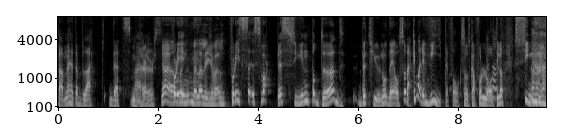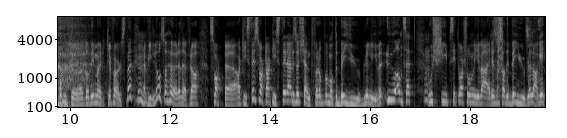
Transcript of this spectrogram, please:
bandet heter Black Deaths Matter. Matters. Ja, ja, Fordi- men, men allikevel. Fordi svartes syn på død betyr noe, det også. Det er ikke bare hvite folk som skal få lov til å synge om død og de mørke følelsene. Jeg vil jo også høre det fra svarte artister. Svarte artister er liksom kjent for å på en måte bejuble livet. Uansett hvor kjip situasjonen livet er i, så skal de bejuble og lage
